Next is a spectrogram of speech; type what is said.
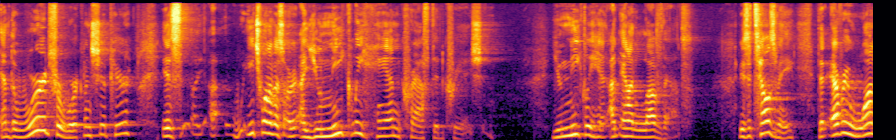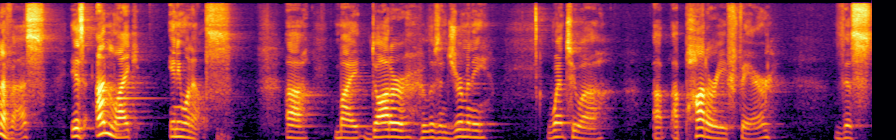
And the word for workmanship here is uh, each one of us are a uniquely handcrafted creation. Uniquely, hand, and I love that. Because it tells me that every one of us is unlike anyone else. Uh, my daughter, who lives in Germany, went to a, a, a pottery fair this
